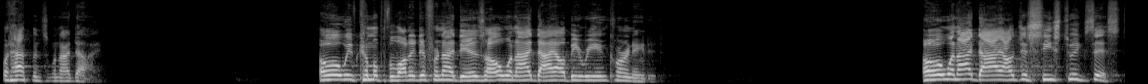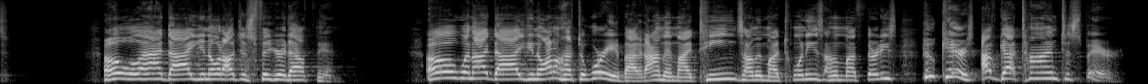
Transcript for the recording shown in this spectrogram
What happens when I die? Oh, we've come up with a lot of different ideas. Oh, when I die, I'll be reincarnated. Oh, when I die, I'll just cease to exist. Oh, when I die, you know what? I'll just figure it out then. Oh, when I die, you know, I don't have to worry about it. I'm in my teens, I'm in my 20s, I'm in my 30s. Who cares? I've got time to spare.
